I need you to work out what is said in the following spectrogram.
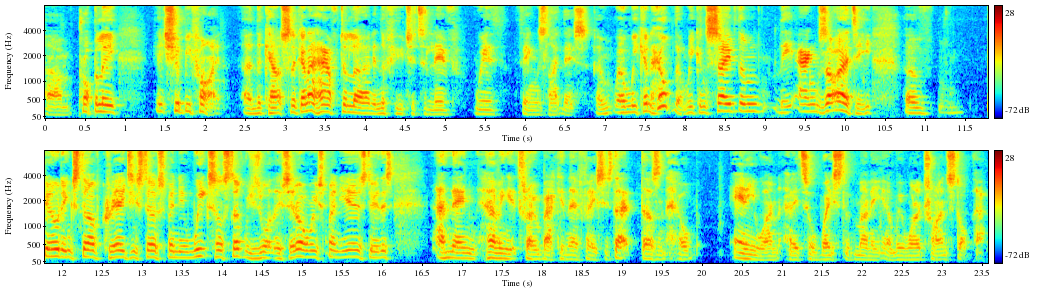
um, properly, it should be fine. And the council are going to have to learn in the future to live with things like this. And, and we can help them. We can save them the anxiety of building stuff, creating stuff, spending weeks on stuff, which is what they've said, oh, we've spent years doing this and then having it thrown back in their faces. That doesn't help anyone and it's a waste of money and we want to try and stop that.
